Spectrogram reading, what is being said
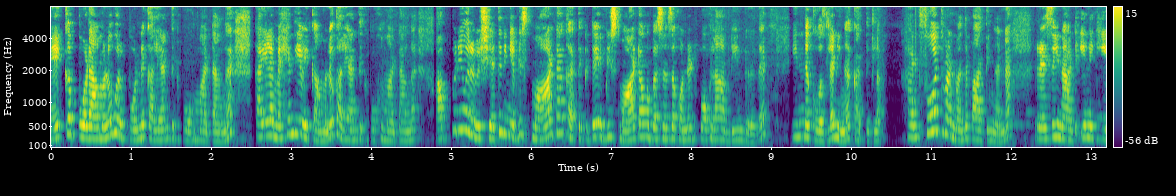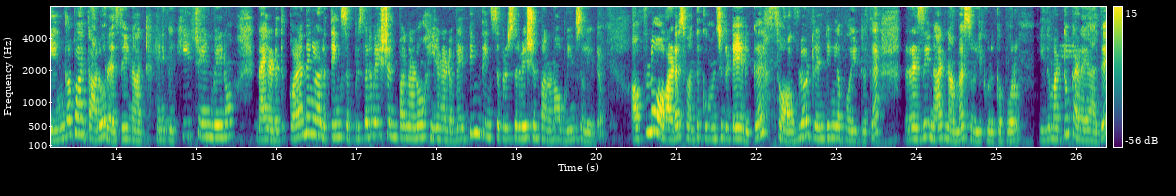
மேக்கப் போடாமலும் ஒரு பொண்ணு கல்யாணத்துக்கு போக மாட்டாங்க. கையில் மெஹந்தி வைக்காமலும் கல்யாணத்துக்கு போக மாட்டாங்க. அப்படி ஒரு விஷயத்தை நீங்கள் எப்படி ஸ்மார்ட்டாக கற்றுக்கிட்டு எப்படி ஸ்மார்ட்டாக உங்கள் பிஸ்னஸை கொண்டுட்டு போகலாம் அப்படின்றத இந்த கோர்ஸில் நீங்கள் கற்றுக்கலாம் அண்ட் ஃபோர்த் ஒன் வந்து பார்த்தீங்கன்னா ரெசின் ஆர்ட் இன்னைக்கு எங்கே பார்த்தாலும் ரெசின் ஆர்ட் எனக்கு கீ செயின் வேணும். நான் என்னோட குழந்தைங்களோட திங்ஸை ப்ரிசர்வேஷன் பண்ணணும். என்னோட வெட்டிங் திங்ஸை ப்ரிசர்வேஷன் பண்ணணும் அப்படின்னு சொல்லிட்டு அவ்வளோ ஆர்டர்ஸ் வந்து குமிஞ்சுக்கிட்டே இருக்கு. ஸோ அவ்வளோ ட்ரெண்டிங்கில் போயிட்டு இருக்கு. ரெசின் ஆர்ட் நம்ம சொல்லி கொடுக்க போகிறோம் இது மட்டும் கிடையாது.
